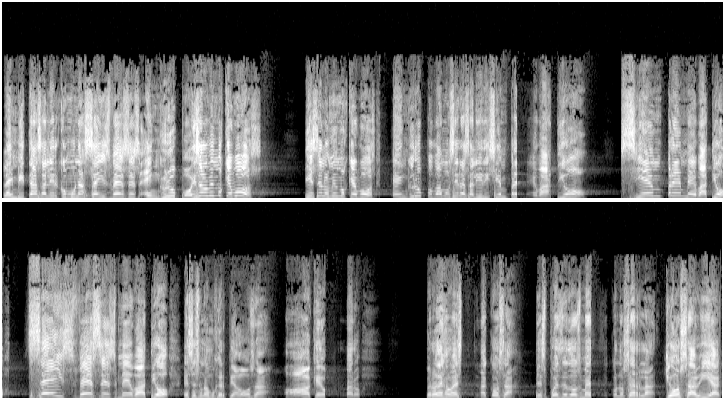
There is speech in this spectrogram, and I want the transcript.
La invité a salir como unas seis veces en grupo. Hice lo mismo que vos. Hice lo mismo que vos. En grupo vamos a ir a salir y siempre me batió. Siempre me batió. Seis veces me batió. Esa es una mujer piadosa. Ah, qué bárbaro. Pero déjame decirte una cosa. Después de dos meses de conocerla, yo sabía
